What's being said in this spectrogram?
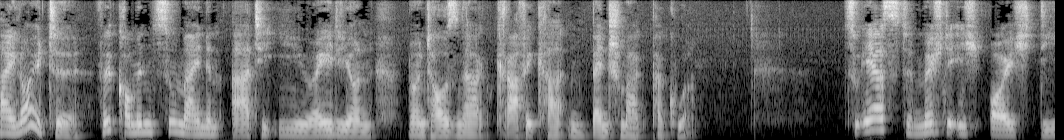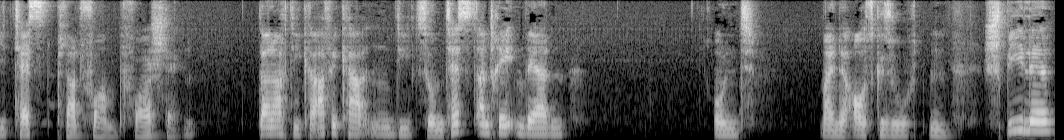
Hi Leute, willkommen zu meinem ATI Radeon 9000er Grafikkarten Benchmark Parcours. Zuerst möchte ich euch die Testplattform vorstellen. Danach die Grafikkarten, die zum Test antreten werden und meine ausgesuchten Spiele,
